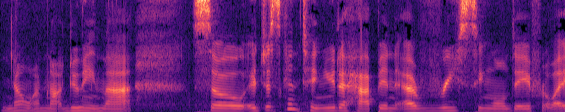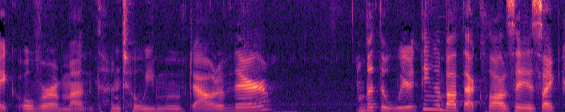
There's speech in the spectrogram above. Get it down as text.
no, I'm not doing that." So it just continued to happen every single day for like over a month until we moved out of there. But the weird thing about that closet is like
